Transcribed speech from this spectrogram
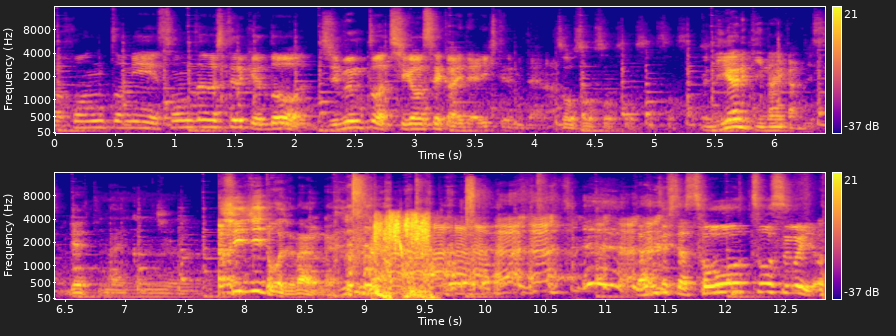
だ本当に存在はしてるけど自分とは違う世界で生きてるみたいな。そうそうそうそうそうそう。リアリティない感じですよね。リアリティない感じ。CG とかじゃないよね。ランクしたら相当すごいよ。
